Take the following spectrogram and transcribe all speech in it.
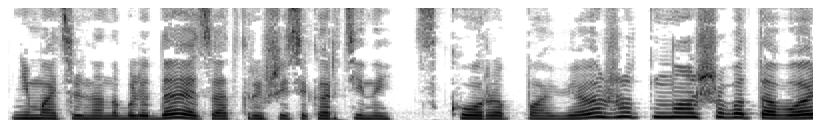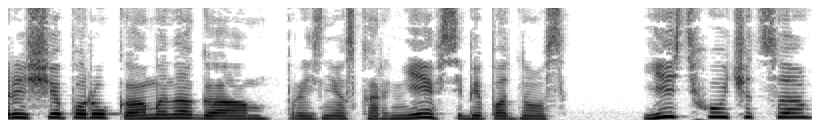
внимательно наблюдая за открывшейся картиной. «Скоро повяжут нашего товарища по рукам и ногам», — произнес Корнеев себе под нос. «Есть хочется,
